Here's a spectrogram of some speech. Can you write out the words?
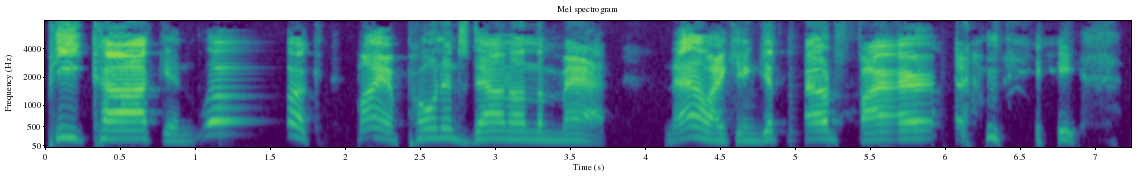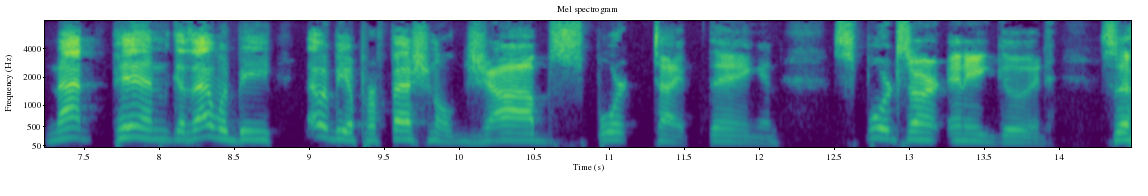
peacock and look, my opponent's down on the mat. Now I can get the crowd fired at me, not pinned because that would be that would be a professional job sport type thing, and sports aren't any good. So,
